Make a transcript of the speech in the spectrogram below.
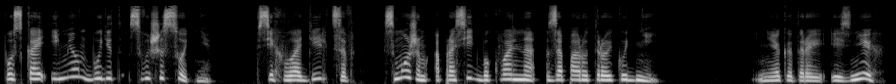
Пускай имен будет свыше сотни. Всех владельцев — сможем опросить буквально за пару-тройку дней. Некоторые из них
